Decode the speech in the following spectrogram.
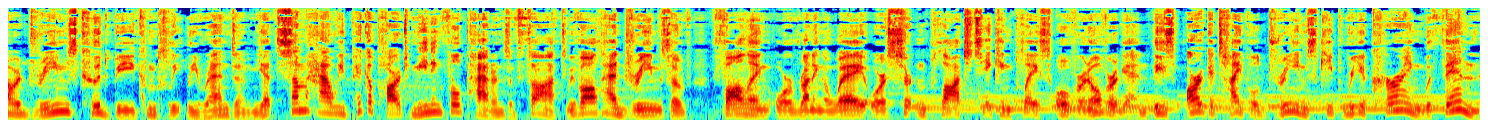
Our dreams could be completely random, yet somehow we pick apart meaningful patterns of thought. We've all had dreams of falling or running away or a certain plot taking place over and over again. These archetypal dreams keep reoccurring within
